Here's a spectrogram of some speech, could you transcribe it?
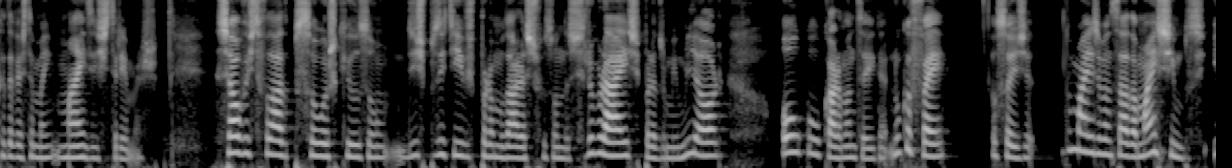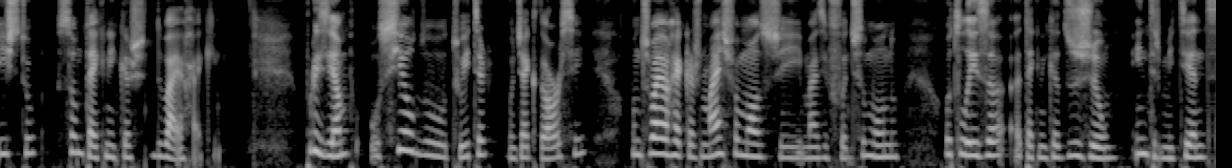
cada vez também mais extremas. Já ouviste falar de pessoas que usam dispositivos para mudar as suas ondas cerebrais, para dormir melhor, ou colocar manteiga no café, ou seja, do mais avançado ao mais simples, isto são técnicas de biohacking. Por exemplo, o CEO do Twitter, o Jack Dorsey, um dos biohackers mais famosos e mais influentes do mundo, utiliza a técnica de jejum intermitente,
